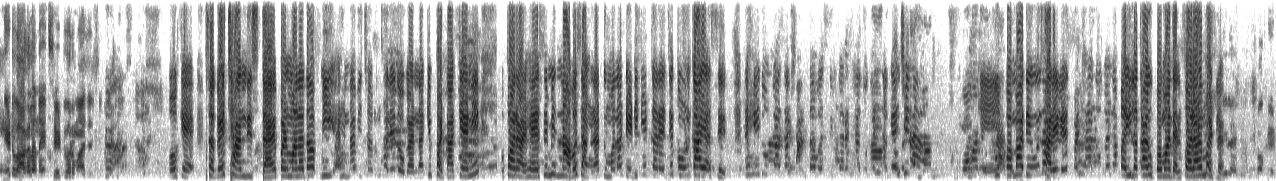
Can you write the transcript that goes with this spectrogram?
नीट वागला नाही सेटवर माझ्याशी. ओके सगळे छान दिसत आहे पण मला आता मी ह्यांना विचारून झाले दोघांना की फटाके आणि फराळ हे असे मी नावं सांगणार. तुम्हाला डेडिकेट करायचे कोण काय असेल तर हे दोघं आता शांत बसतील कारण ह्या दोघांनी सगळ्यांची नावं- ओके. उपमा देऊन झालेले आहेत पण ह्या दोघांना पहिलं काय उपमा द्याल? फराळ म्हटलं. रॉकेट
